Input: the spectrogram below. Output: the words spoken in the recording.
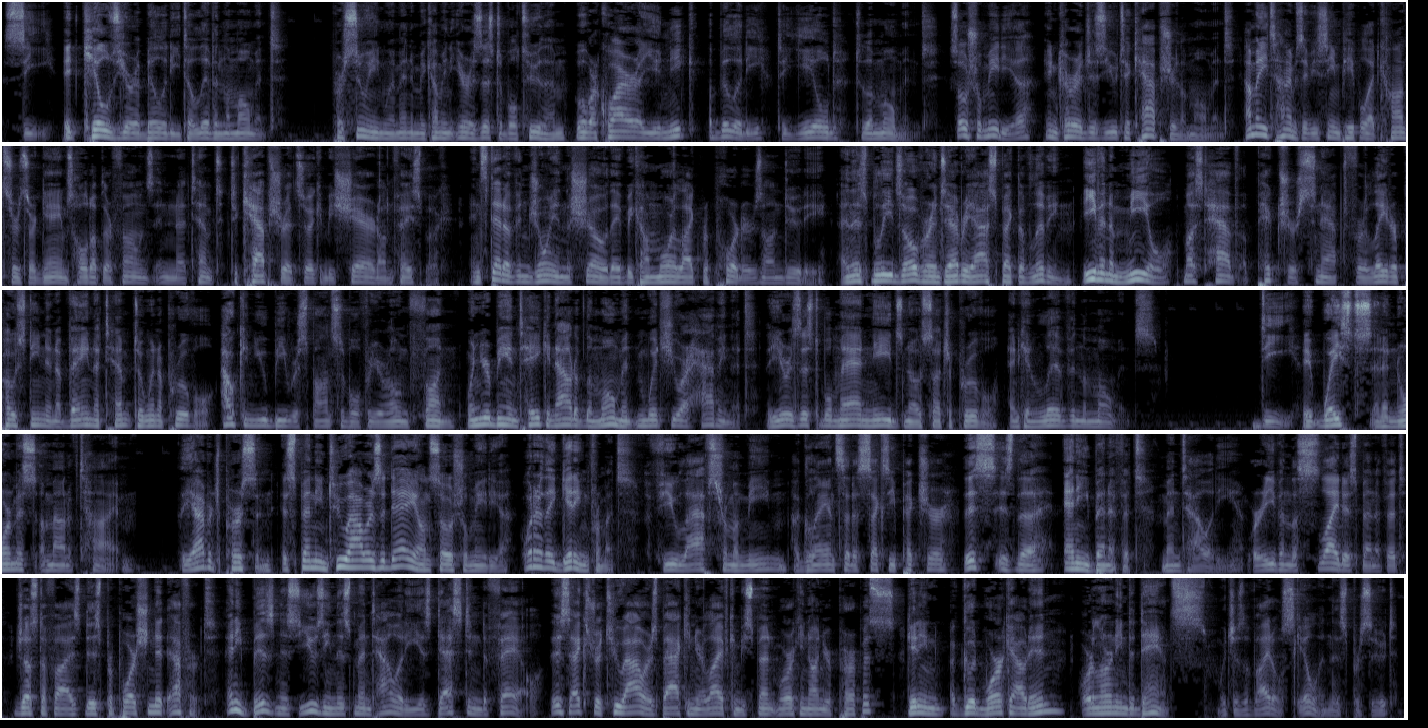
C. It kills your ability to live in the moment. Pursuing women and becoming irresistible to them will require a unique ability to yield to the moment. Social media encourages you to capture the moment. How many times have you seen people at concerts or games hold up their phones in an attempt to capture it so it can be shared on Facebook? Instead of enjoying the show, they've become more like reporters on duty. And this bleeds over into every aspect of living. Even a meal must have a picture snapped for later posting in a vain attempt to win approval. How can you be responsible for your own fun when you're being taken out of the moment in which you are having it? The irresistible man needs no such approval and can live in the moment. D. It wastes an enormous amount of time. The average person is spending two hours a day on social media. What are they getting from it? A few laughs from a meme, a glance at a sexy picture. This is the any benefit mentality, where even the slightest benefit justifies disproportionate effort. Any business using this mentality is destined to fail. This extra two hours back in your life can be spent working on your purpose, getting a good workout in, or learning to dance, which is a vital skill in this pursuit.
